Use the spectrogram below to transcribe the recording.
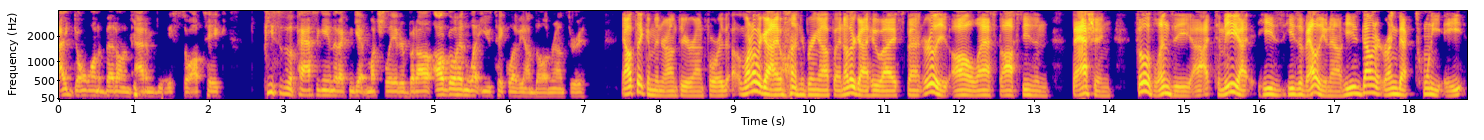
I don't want to bet on Adam Gase, so I'll take pieces of the passing game that I can get much later. But I'll I'll go ahead and let you take Le'Veon Bell in round three. I'll take him in round three or round four. One other guy I wanted to bring up, another guy who I spent really all last off season bashing, Philip Lindsay. to me, I, he's he's a value now. He's down at running back 28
